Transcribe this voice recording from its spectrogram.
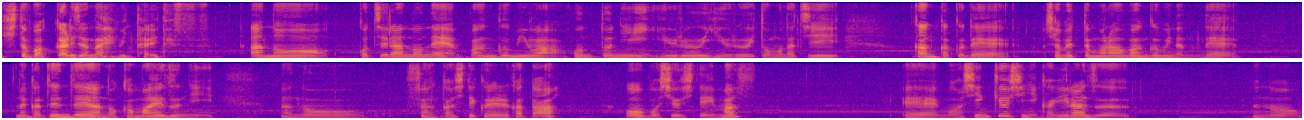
人ばっかりじゃないみたいです。あのこちらのね番組は本当にゆるいゆるい友達感覚で喋ってもらう番組なのでなんか全然あの構えずにあの参加してくれる方を募集しています。えー、もう鍼灸師に限らずあの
